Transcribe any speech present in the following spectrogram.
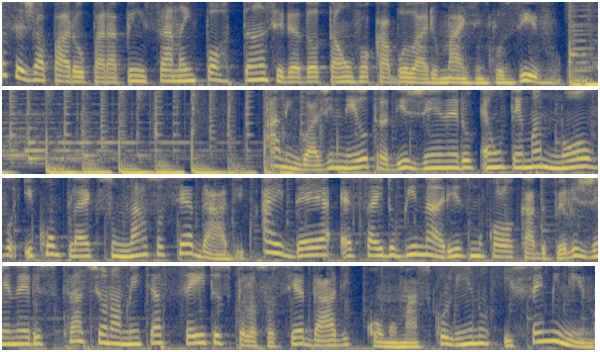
Você já parou para pensar na importância de adotar um vocabulário mais inclusivo? A linguagem neutra de gênero é um tema novo e complexo na sociedade. A ideia é sair do binarismo colocado pelos gêneros tradicionalmente aceitos pela sociedade como masculino e feminino.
